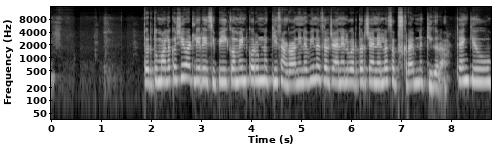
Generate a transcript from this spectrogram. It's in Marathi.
तर तुम्हाला कशी वाटली रेसिपी कमेंट करून नक्की सांगा आणि नवीन असेल चॅनेलवर तर चॅनेलला सबस्क्राईब नक्की करा. थँक्यू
